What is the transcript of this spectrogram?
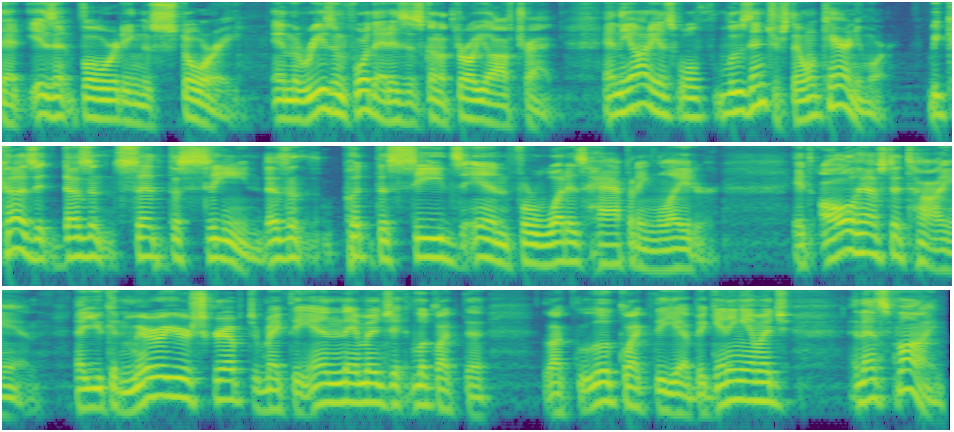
that isn't forwarding the story. And the reason for that is it's going to throw you off track, and the audience will lose interest. They won't care anymore because it doesn't set the scene, doesn't put the seeds in for what is happening later. It all has to tie in. Now you can mirror your script or make the end image look like the like look like the uh, beginning image, and that's fine.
